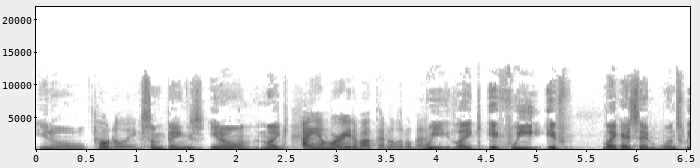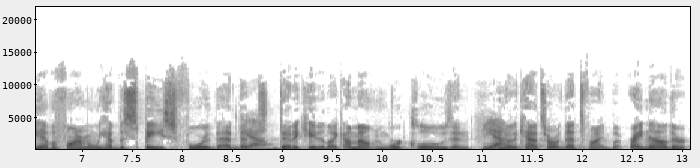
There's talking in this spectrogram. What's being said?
you know Totally. some things. You know, like I am worried about that a little bit. we like if we if like I said, once we have a farm and we have the space for that, that's Yeah. dedicated. Like I'm out in work clothes and Yeah. you know the cats are that's fine. But right now they're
